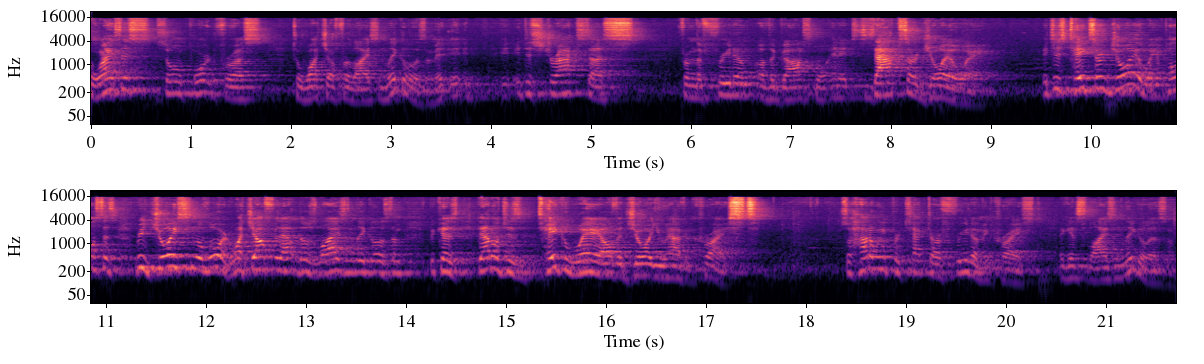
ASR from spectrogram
So, why is this so important for us to watch out for lies and legalism? It, it, it distracts us from the freedom of the gospel and it zaps our joy away. It just takes our joy away. And Paul says, rejoice in the Lord. Watch out for that, those lies and legalism, because that'll just take away all the joy you have in Christ. So, how do we protect our freedom in Christ against lies and legalism?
